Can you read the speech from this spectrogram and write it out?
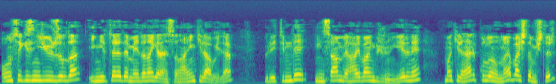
18. yüzyılda İngiltere'de meydana gelen sanayi inkılabıyla üretimde insan ve hayvan gücünün yerine makineler kullanılmaya başlamıştır.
